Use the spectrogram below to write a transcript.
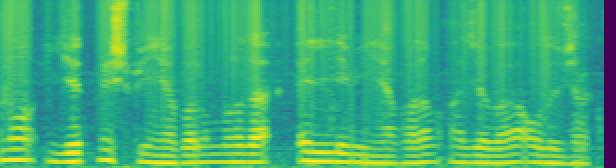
şunu 70 bin yapalım bunu da 50 bin yapalım acaba olacak mı?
